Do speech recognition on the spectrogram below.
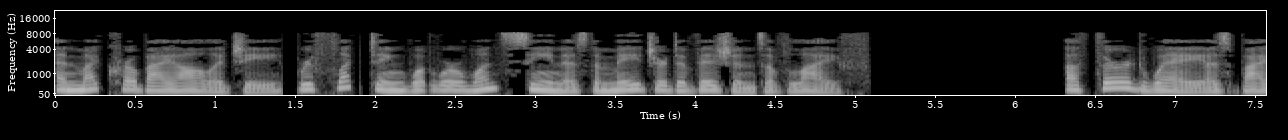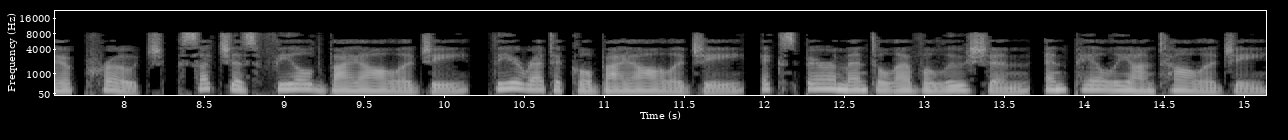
and microbiology, reflecting what were once seen as the major divisions of life. A third way is by approach, such as field biology, theoretical biology, experimental evolution, and paleontology.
